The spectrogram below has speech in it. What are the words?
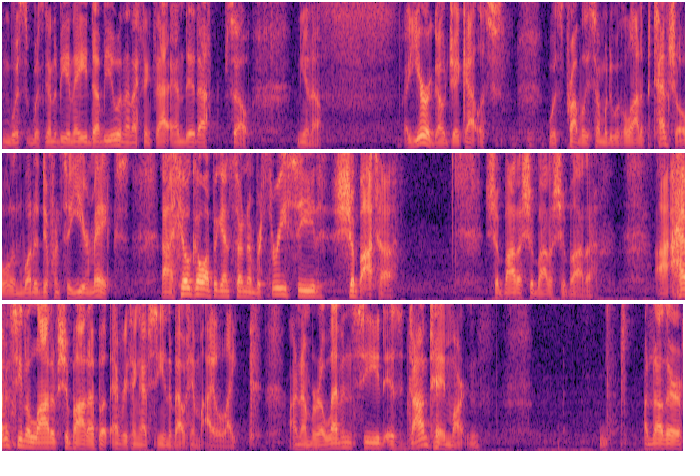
Was was going to be an AEW, and then I think that ended after. So, you know, a year ago, Jake Atlas was probably somebody with a lot of potential, and what a difference a year makes. Uh, he'll go up against our number three seed, Shibata. Shibata, Shibata, Shibata. I haven't seen a lot of Shibata, but everything I've seen about him I like. Our number 11 seed is Dante Martin. Another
